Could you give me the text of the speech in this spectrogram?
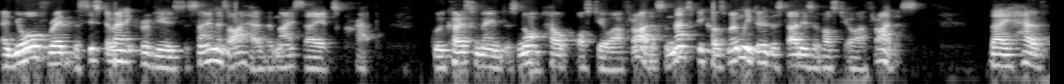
And you've read the systematic reviews the same as I have, and they say it's crap. Glucosamine does not help osteoarthritis. And that's because when we do the studies of osteoarthritis, they have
